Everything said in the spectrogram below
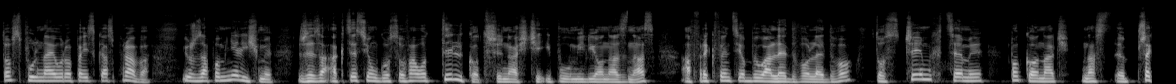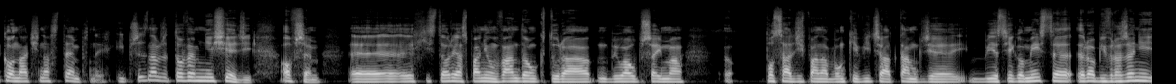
to wspólna europejska sprawa. Już zapomnieliśmy, że za akcesją głosowało tylko 13,5 miliona z nas, a frekwencja była ledwo, ledwo. To z czym chcemy pokonać, nas, e, przekonać następnych. I przyznam, że to we mnie siedzi. Owszem, e, historia z panią Wandą, która była uprzejma posadzić pana Bąkiewicza tam, gdzie jest jego miejsce, robi wrażenie,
